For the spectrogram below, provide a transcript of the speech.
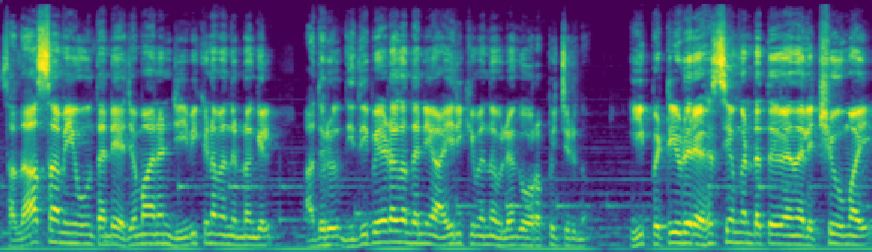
സദാസമയവും തന്റെ യജമാനൻ ജീവിക്കണമെന്നുണ്ടെങ്കിൽ അതൊരു നിധിപേടകം തന്നെ ആയിരിക്കുമെന്ന് ഉലങ്ക ഉറപ്പിച്ചിരുന്നു. ഈ പെട്ടിയുടെ രഹസ്യം കണ്ടെത്തുക എന്ന ലക്ഷ്യവുമായി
